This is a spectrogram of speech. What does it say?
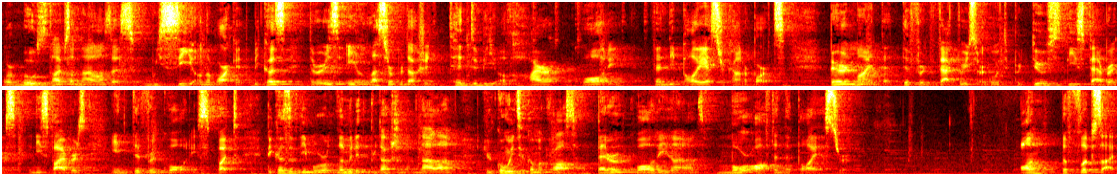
or most types of nylons that we see on the market because there is a lesser production tend to be of higher quality than the polyester counterparts. Bear in mind that different factories are going to produce these fabrics and these fibers in different qualities, but because of the more limited production of nylon, you're going to come across better quality nylons more often than polyester. On the flip side,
